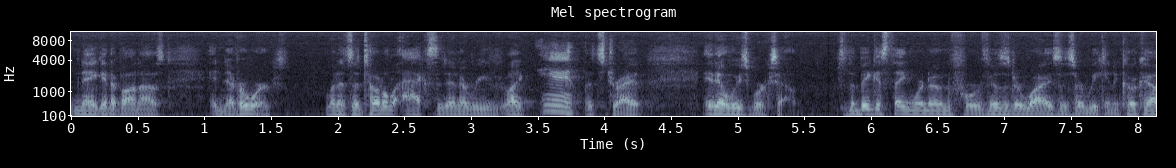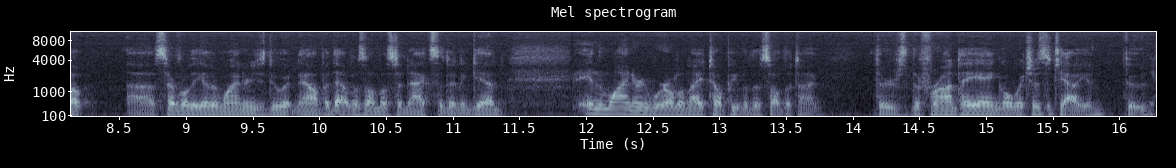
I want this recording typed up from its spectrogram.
negative on us, it never works. When it's a total accident or we like, eh, let's try it, it always works out. So the biggest thing we're known for visitor wise is our weekend cookout. Uh, several of the other wineries do it now, but that was almost an accident again. In the winery world, and I tell people this all the time, there's the Ferrante angle, which is Italian food,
